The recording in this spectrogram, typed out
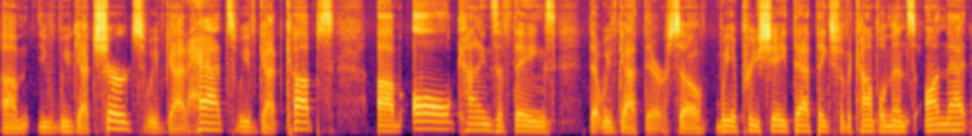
um, you, we've got shirts, we've got hats, we've got cups, um, all kinds of things that we've got there. So we appreciate that. Thanks for the compliments on that.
